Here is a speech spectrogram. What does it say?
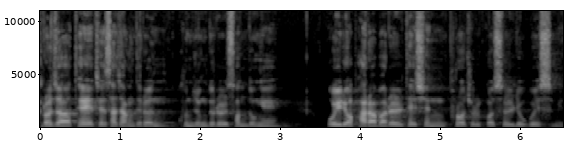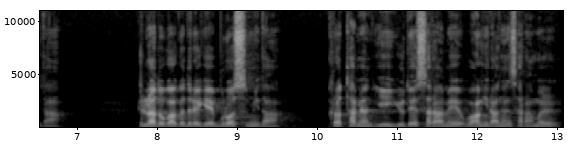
그러자 대제사장들은 군중들을 선동해 오히려 바라바를 대신 풀어줄 것을 요구했습니다. 빌라도가 그들에게 물었습니다. 그렇다면 이 유대 사람의 왕이라는 사람을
